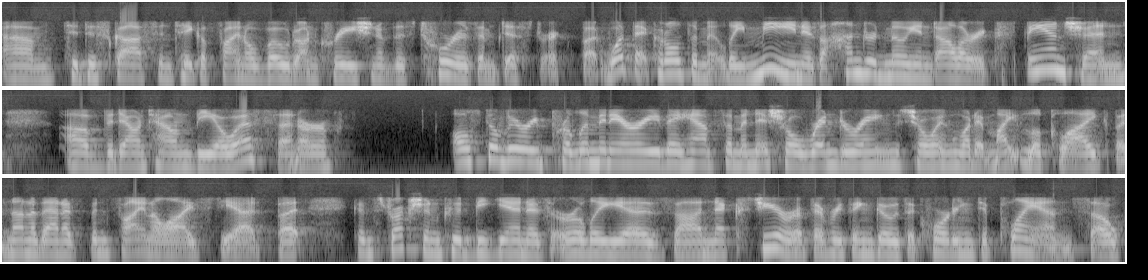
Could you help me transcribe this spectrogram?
um, to discuss and take a final vote on creation of this tourism district. But what that could ultimately mean is a $100 million expansion of the downtown BOS Center. All still very preliminary. They have some initial renderings showing what it might look like, but none of that has been finalized yet. But construction could begin as early as uh, next year if everything goes according to plan. So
